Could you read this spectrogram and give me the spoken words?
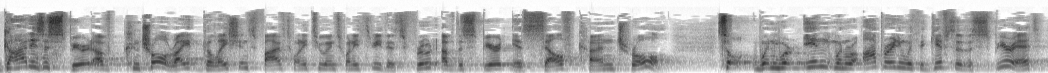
God is a spirit of control, right? Galatians 5, 22 and 23. This fruit of the Spirit is self-control. So when we're in, when we're operating with the gifts of the Spirit,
